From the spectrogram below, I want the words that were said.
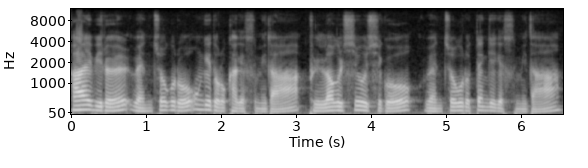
가입일을 왼쪽으로 옮기도록 하겠습니다. 블럭을 씌우시고 왼쪽으로 당기겠습니다.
